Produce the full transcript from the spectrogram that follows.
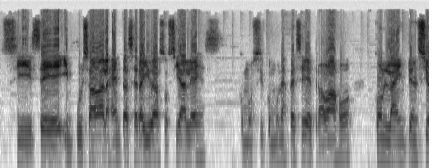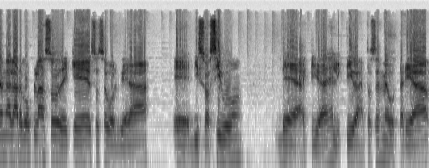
si se impulsaba a la gente a hacer ayudas sociales como, si, como una especie de trabajo con la intención a largo plazo de que eso se volviera eh, disuasivo de actividades delictivas. Entonces me gustaría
